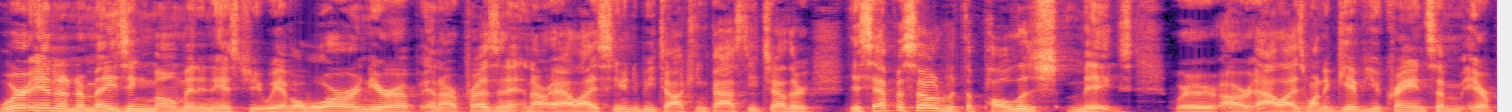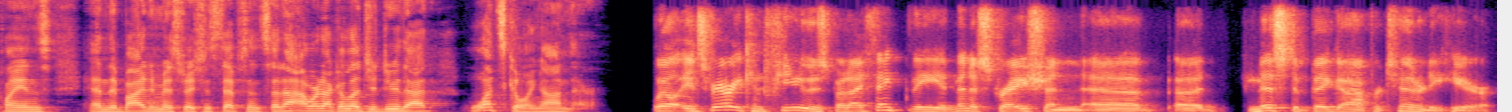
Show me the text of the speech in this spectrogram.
We're in an amazing moment in history. We have a war in Europe, and our president and our allies seem to be talking past each other. This episode with the Polish MiGs, where our allies want to give Ukraine some airplanes, and the Biden administration steps in and said, ah, we're not going to let you do that. What's going on there? Well, it's very confused, but I think the administration uh, uh, missed a big opportunity here.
